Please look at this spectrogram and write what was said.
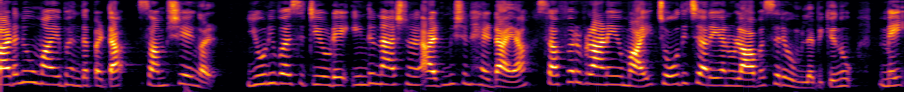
പഠനവുമായി ബന്ധപ്പെട്ട സംശയങ്ങൾ യൂണിവേഴ്സിറ്റിയുടെ ഇന്റർനാഷണൽ അഡ്മിഷൻ ഹെഡായ സഫർ വ്രാണയുമായി ചോദിച്ചറിയാനുള്ള അവസരവും ലഭിക്കുന്നു. മെയ്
